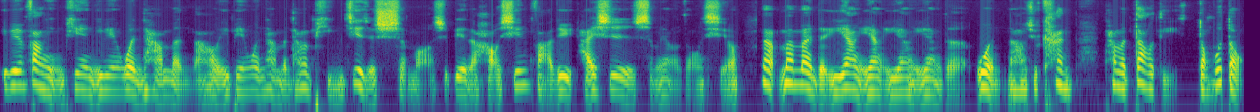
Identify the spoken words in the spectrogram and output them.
一边放影片，一边问他们，然后一边问他们，他们凭借着什么是变得好心法律，还是什么样的东西哦？那慢慢的一样一样一样一样的问，然后去看他们到底懂不懂。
